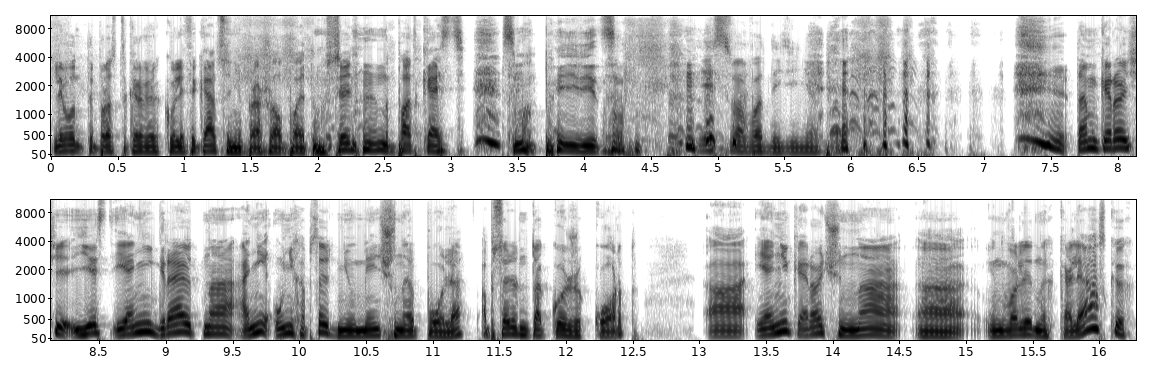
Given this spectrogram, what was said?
Левон, ты просто квалификацию не прошел, поэтому сегодня на подкасте смог появиться. Есть свободный денек. Там, короче, есть... И они играют на... Они, у них абсолютно неуменьшенное поле, абсолютно такой же корт. А, и они, короче, на а, инвалидных колясках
